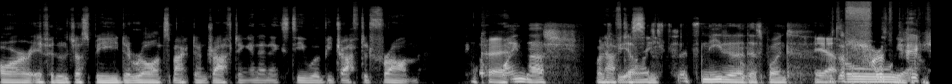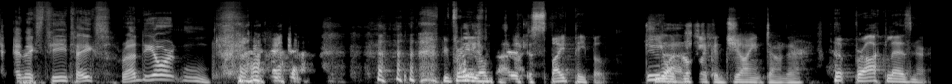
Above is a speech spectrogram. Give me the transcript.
or if it'll just be the Raw and SmackDown drafting, and NXT will be drafted from. Okay. Mind that. We'll have be to see. It's needed at this point. Yeah. The Oh, first yeah. pick NXT takes Randy Orton. Be pretty I love that. to spite people. Do he that. would look like a giant down there. Brock Lesnar.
